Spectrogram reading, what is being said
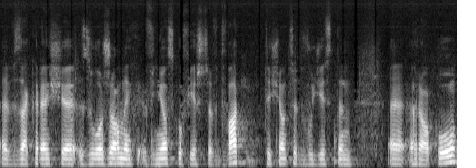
e, w zakresie złożonych wniosków jeszcze w 2020 e, roku.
